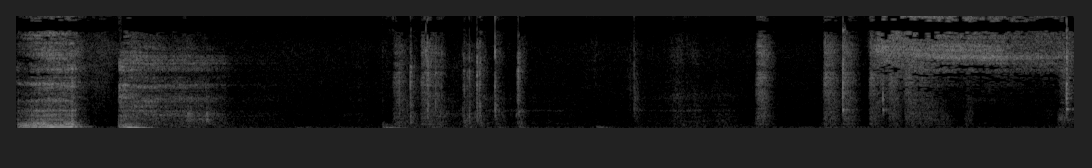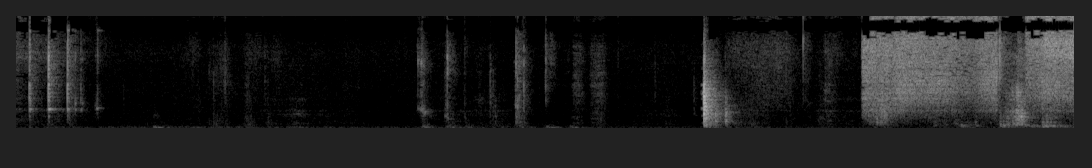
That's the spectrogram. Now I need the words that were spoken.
Well, we're gonna go with that.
